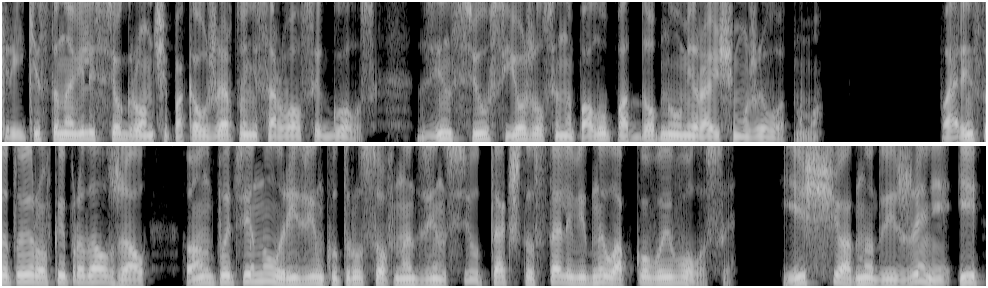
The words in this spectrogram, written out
Крики становились все громче, пока у жертвы не сорвался голос. Дзин Сю съежился на полу, подобно умирающему животному. Парень с татуировкой продолжал. Он потянул резинку трусов на Дзин Сю так, что стали видны лобковые волосы. Еще одно движение и...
